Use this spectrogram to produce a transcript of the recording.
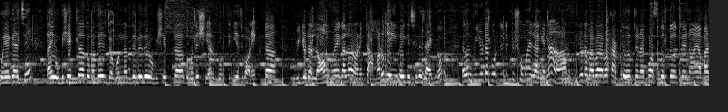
হয়ে গেছে। তাই অভিষেকটা তোমাদের জগন্নাথ দেবেদের অভিষেকটা তোমাদের শেয়ার করতে গিয়ে আজকে অনেকটা ভিডিওটা লং হয়ে গেল আর অনেকটা আমারও দেরি হয়ে গেছিল, যাই হোক। এখন ভিডিওটা করতে তো একটু সময় লাগে না। আর ভিডিওটা বারবার আবার কাটতে হচ্ছে, নয় পজ করতে হচ্ছে, নয় আবার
